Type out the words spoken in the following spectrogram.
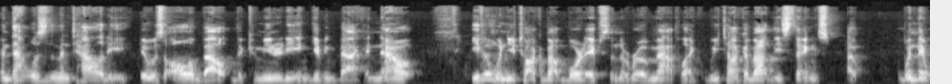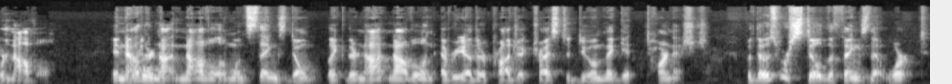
and that was the mentality. It was all about the community and giving back. And now, even when you talk about bored apes and the roadmap, like we talk about these things uh, when they were novel. And now they're not novel. And once things don't like they're not novel and every other project tries to do them, they get tarnished. But those were still the things that worked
